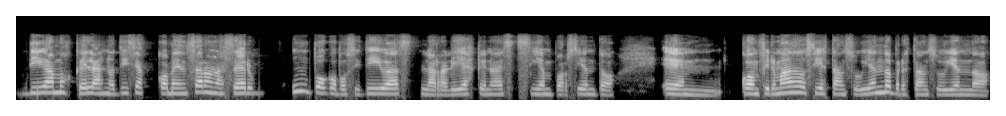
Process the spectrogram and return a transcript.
digamos que las noticias comenzaron a ser un poco positivas. La realidad es que no es 100% eh, confirmado, sí están subiendo, pero están subiendo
